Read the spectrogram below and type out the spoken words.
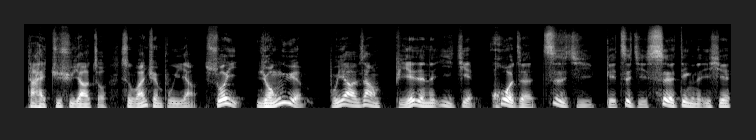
他还继续要走，是完全不一样。所以永远。不要让别人的意见或者自己给自己设定的一些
